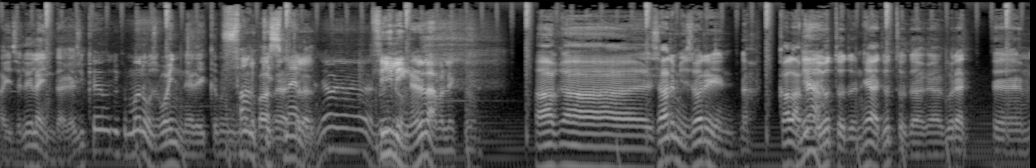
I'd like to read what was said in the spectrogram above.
hais oli läinud, aga sihuke, sihuke mõnus vonn oli ikka. Funky smell. ja, ja, ja. feeling on üleval ikka. Aga Charmi, sorry, noh, kalamehe jutud on head jutud, aga kurat äh,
